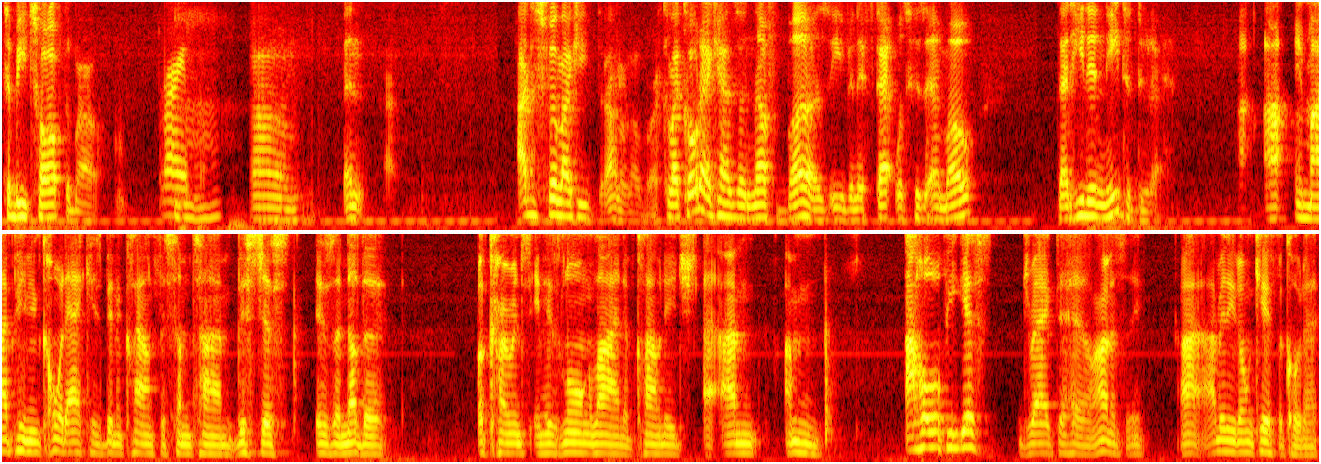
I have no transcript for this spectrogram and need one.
to be talked about. Right. Um, and I just feel like he, I don't know, bro. Like Kodak has enough buzz, even if that was his mo, that he didn't need to do that. I, in my opinion, Kodak has been a clown for some time. This just is another occurrence in his long line of clownage. I, I'm, I'm, I hope he gets dragged to hell. Honestly, I, I really don't care for Kodak.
